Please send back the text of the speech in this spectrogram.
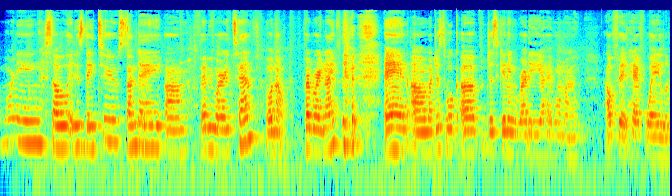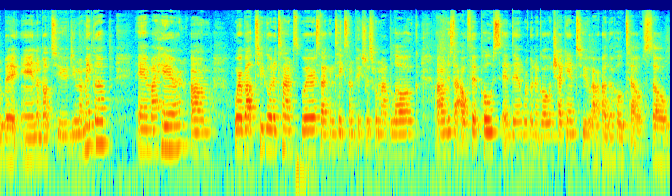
Good morning. So it is day two, Sunday, um, February 10th. Oh no, February 9th. and um, I just woke up, just getting ready. I have on my outfit halfway a little bit and I'm about to do my makeup and my hair. Um, we're about to go to Times Square so I can take some pictures for my blog, um, just our outfit posts, and then we're going to go check into our other hotel. So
